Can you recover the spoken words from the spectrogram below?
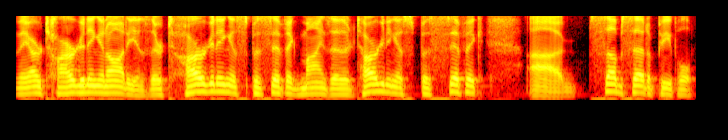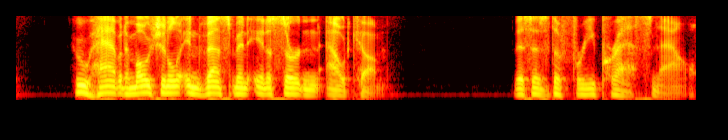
They are targeting an audience. They're targeting a specific mindset. They're targeting a specific uh, subset of people who have an emotional investment in a certain outcome. This is the free press now.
